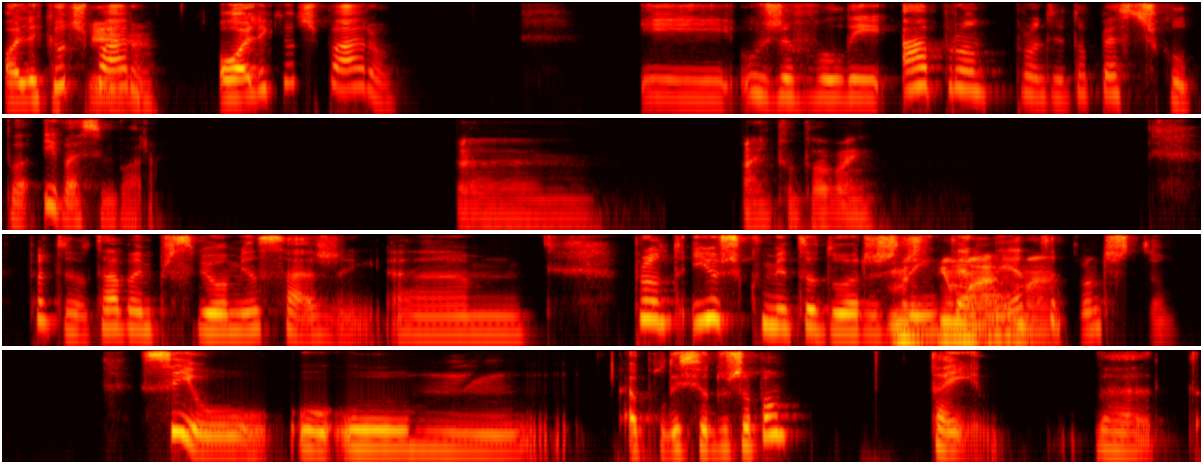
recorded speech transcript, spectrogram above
olha que eu disparo, olha que eu disparo. E o javali, ah, pronto, pronto, então peço desculpa, e vai-se embora. Uh... Ah, então está bem. Pronto, está bem, percebeu a mensagem. Um, pronto, e os comentadores Mas da internet, pronto, estão. Sim, o, o, o, a polícia do Japão tem, uh,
